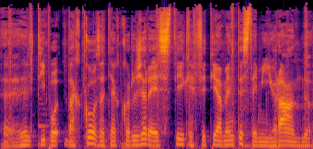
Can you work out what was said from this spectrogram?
eh, del tipo da cosa ti accorgeresti che effettivamente stai migliorando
